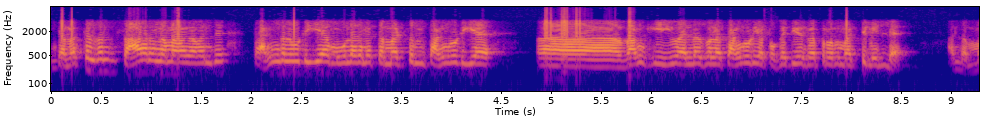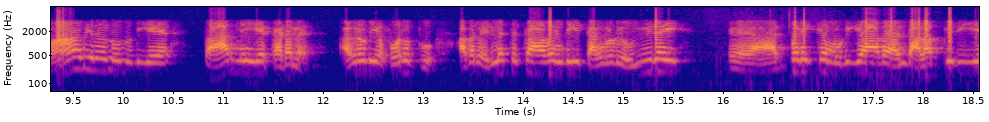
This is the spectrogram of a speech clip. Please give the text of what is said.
இந்த மக்கள் வந்து சாதாரணமாக வந்து தங்களுடைய மூலதனத்தை மட்டும் தங்களுடைய வங்கியையோ அல்லது போல தங்களுடைய பகுதியோ மட்டும் இல்லை அந்த மாவீரர்களுடைய தார்மீக கடமை அவருடைய பொறுப்பு அவர் எண்ணத்துக்காக வேண்டி தங்களுடைய உயிரை அர்ப்பணிக்க முடியாத அந்த அளப்பெரிய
